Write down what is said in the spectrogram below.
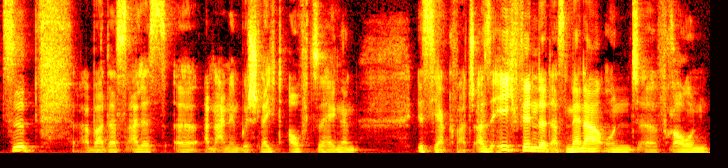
zipf, aber das alles äh, an einem Geschlecht aufzuhängen, ist ja Quatsch. Also ich finde, dass Männer und äh, Frauen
